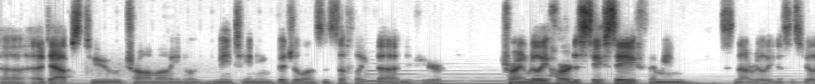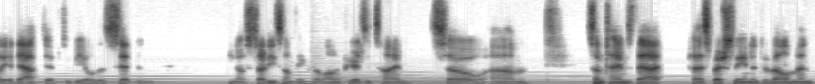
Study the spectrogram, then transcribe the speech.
uh, adapts to trauma you know maintaining vigilance and stuff like that and if you're trying really hard to stay safe i mean it's not really necessarily adaptive to be able to sit and you know study something for long periods of time. So um, sometimes that especially in a development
